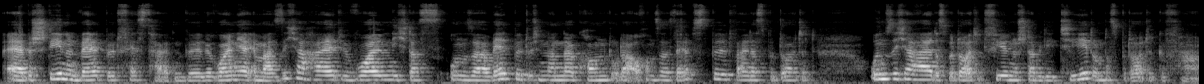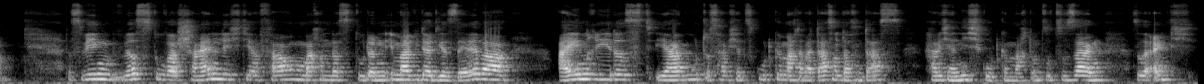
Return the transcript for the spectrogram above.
äh, bestehenden Weltbild festhalten will. Wir wollen ja immer Sicherheit, wir wollen nicht, dass unser Weltbild durcheinander kommt oder auch unser Selbstbild, weil das bedeutet Unsicherheit, das bedeutet fehlende Stabilität und das bedeutet Gefahr. Deswegen wirst du wahrscheinlich die Erfahrung machen, dass du dann immer wieder dir selber einredest, ja gut, das habe ich jetzt gut gemacht, aber das und das und das habe ich ja nicht gut gemacht und sozusagen so eigentlich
